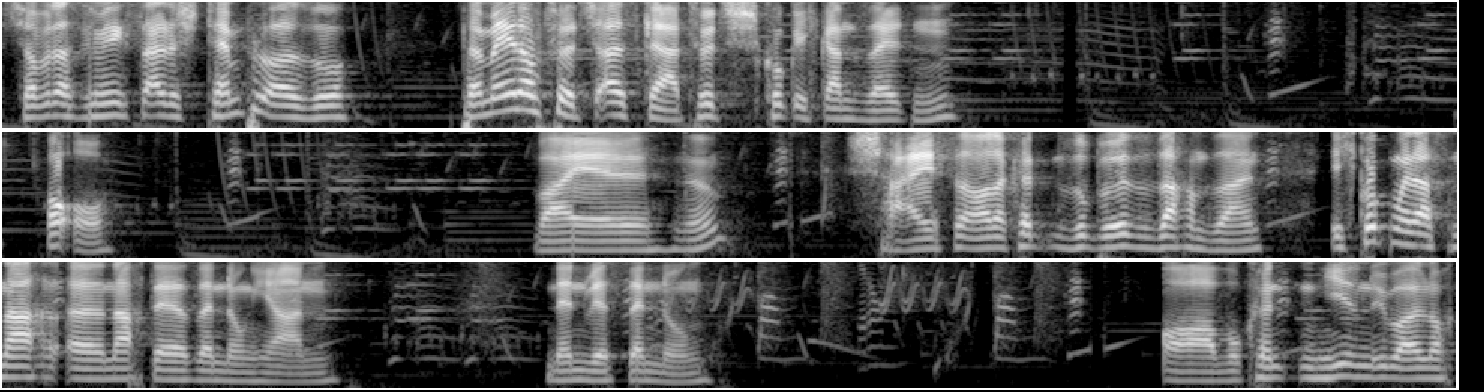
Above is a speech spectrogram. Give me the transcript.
Ich hoffe, dass ich wenigstens alle Stempel oder so. Per Mail auf Twitch, alles klar. Twitch gucke ich ganz selten. Oh oh. Weil, ne? Scheiße, oh, da könnten so böse Sachen sein. Ich guck mir das nach, äh, nach der Sendung hier an. Nennen wir es Sendung. Oh, wo könnten hier denn überall noch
